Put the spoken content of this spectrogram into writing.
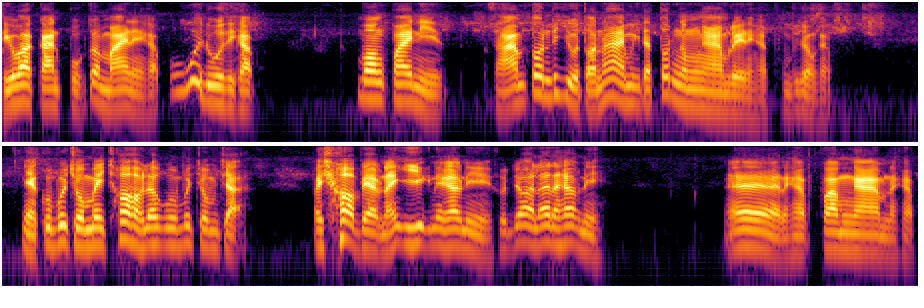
ถือว่าการปลูกต้นไม้เนี่ยครับอุ้ยดูสิครับ มองไปนี่ สามต้นที่อยู่ต่อหน้ามีแต่ต้นงามๆเลยนะครับคุณผู้ชมครับ เนี่ยคุณผู้ชมไม่ชอบแล้วคุณผู้ชมจะไปชอบแบบไหนอีกนะครับ นี่ สุดยอดแล้วนะครับนี่ เออนะครับ ความงามนะครับ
